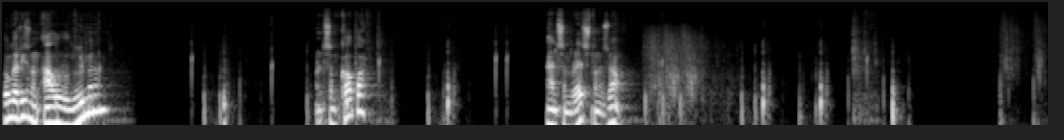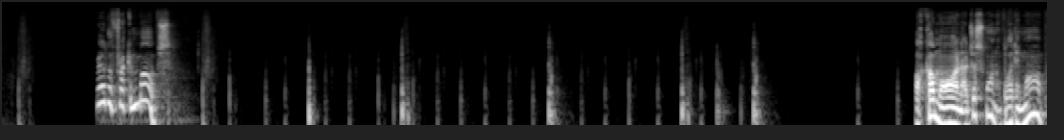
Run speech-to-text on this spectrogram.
The only reason I'm aluminum. And some copper. And some redstone as well. Where are the freaking mobs? Oh, come on. I just want a bloody mob.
